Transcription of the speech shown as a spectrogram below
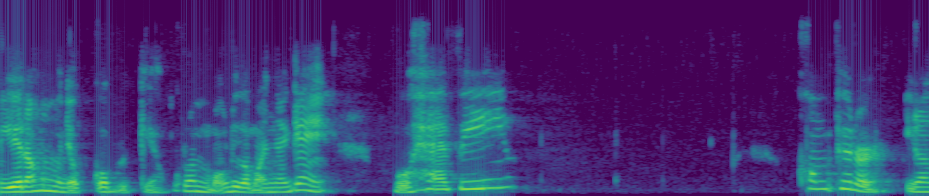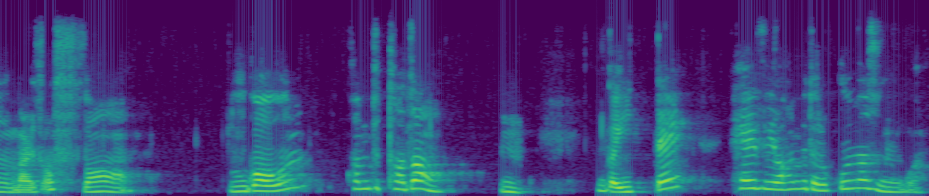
얘랑 한번 엮어볼게요. 그럼 우리가 만약에 뭐 heavy computer이라는 말을 썼어. 무거운 컴퓨터죠? 응. 그러니까 이때 heavy와 컴퓨터를 꾸며주는 거야.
